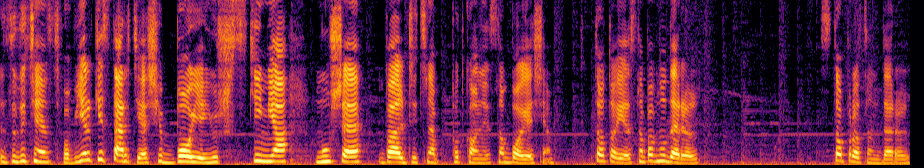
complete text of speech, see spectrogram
zwycięstwo. Wielkie starcie. Ja się boję już z kim ja muszę walczyć na, pod koniec. No, boję się. Kto to jest? Na pewno Daryl. 100% Daryl.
